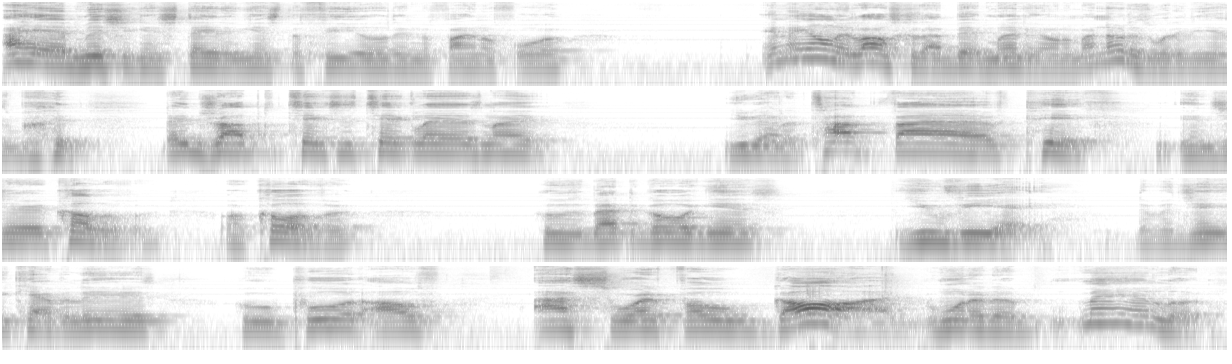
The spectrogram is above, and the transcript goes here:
I had Michigan State against the field in the Final Four, and they only lost because I bet money on them. I know that's what it is, but they dropped Texas Tech last night. You got a top five pick in Jarrett Culver or Culver, who's about to go against UVA, the Virginia Cavaliers, who pulled off, I swear for God, one of the man, look,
